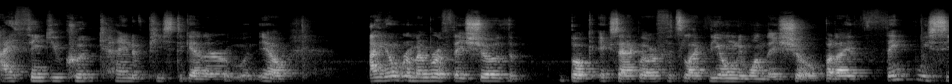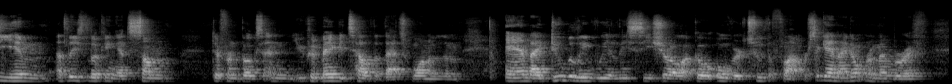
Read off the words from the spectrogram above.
I think you could kind of piece together, you know, I don't remember if they show the book exactly or if it's like the only one they show, but I think we see him at least looking at some different books and you could maybe tell that that's one of them. And I do believe we at least see Sherlock go over to the flowers. Again, I don't remember if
